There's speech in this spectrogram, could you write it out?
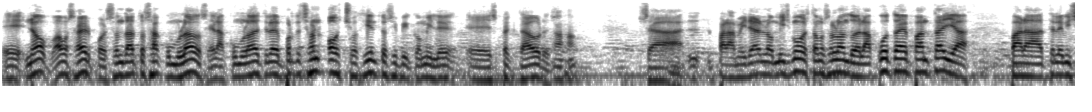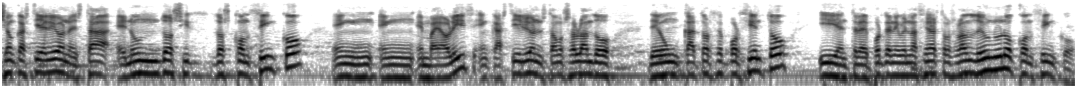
Eh, no, vamos a ver, pues son datos acumulados. El acumulado de Teledeporte son 800 y pico mil eh, espectadores. O sea, para mirar lo mismo, estamos hablando de la cuota de pantalla para Televisión Castilla y León está en un 2,5 en, en, en Valladolid. En Castilla y León estamos hablando de un 14% y en Teledeporte a nivel nacional estamos hablando de un 1,5%.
